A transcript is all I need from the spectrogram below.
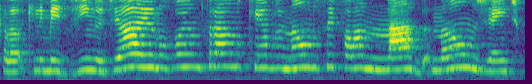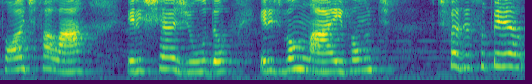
aquela aquele medinho de, ah, eu não vou entrar no Cambridge, não, não sei falar nada. Não, gente, pode falar. Eles te ajudam. Eles vão lá e vão te, te fazer super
